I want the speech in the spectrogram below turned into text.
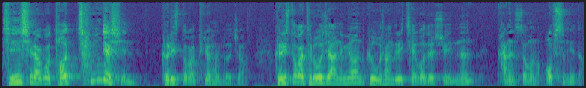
진실하고 더 참되신 그리스도가 필요한 거죠. 그리스도가 들어오지 않으면 그 우상들이 제거될 수 있는 가능성은 없습니다.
